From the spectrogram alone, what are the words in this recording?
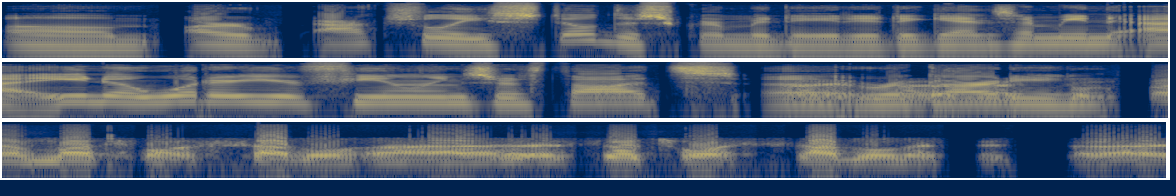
um, are actually still discriminated against. I mean, uh, you know, what are your feelings or thoughts uh, regarding? Uh, much more subtle. Uh, it's much more subtle if it's uh,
